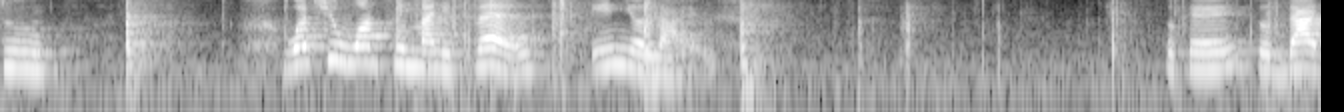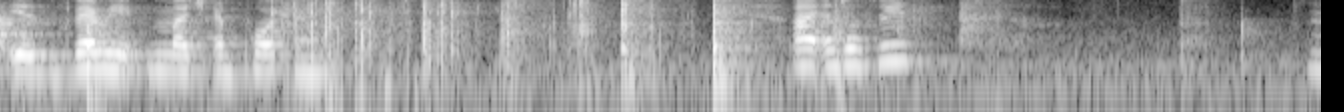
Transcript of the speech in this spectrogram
to what you want to manifest in your life. Okay so that is very much important. All right angels please. Hmm.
